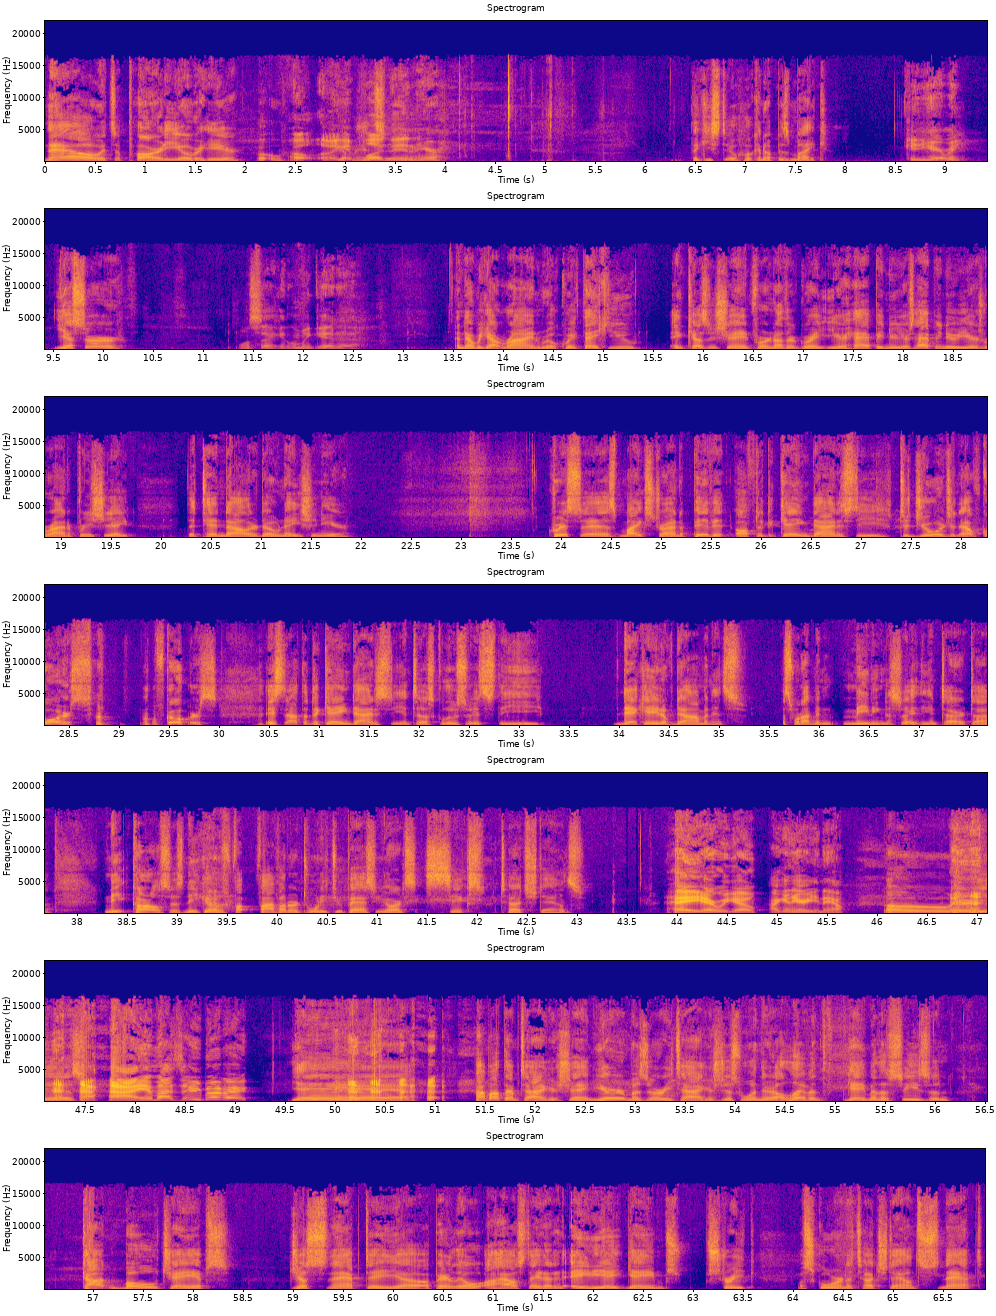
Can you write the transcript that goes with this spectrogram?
Now it's a party over here. Uh-oh. Oh, let me get plugged in here. I think he's still hooking up his mic. Can you hear me? Yes, sir. One second. Let me get a. And now we got Ryan real quick. Thank you and cousin Shane for another great year. Happy New Year's. Happy New Year's, Ryan. Appreciate the $10 donation here. Chris says Mike's trying to pivot off the decaying dynasty to Georgia. Now, of course, of course, it's not the decaying dynasty in Tuscaloosa. It's the decade of dominance. That's what I've been meaning to say the entire time. Carl says Nico's ah. 522 passing yards, six touchdowns. Hey, there we go. I can hear you now. Oh, there he is. Hi, MIZ, baby. Yeah. How about them Tigers, Shane? Your Missouri Tigers just won their 11th game of the season. Cotton Bowl champs just snapped a, uh, apparently Ohio State had an 88 game streak of scoring a touchdown snapped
